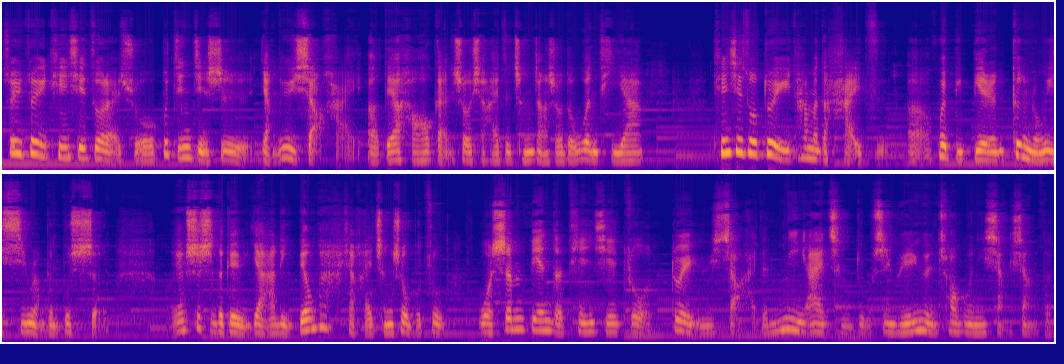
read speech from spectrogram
所以对于天蝎座来说，不仅仅是养育小孩，呃，得要好好感受小孩子成长时候的问题呀。天蝎座对于他们的孩子，呃，会比别人更容易心软跟不舍，要适时的给予压力，不用怕小孩承受不住。我身边的天蝎座对于小孩的溺爱程度是远远超过你想象的。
